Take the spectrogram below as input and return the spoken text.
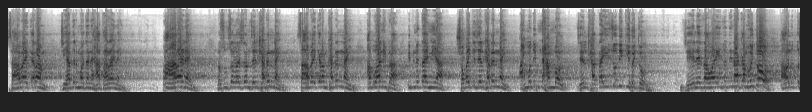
সাহাবাই কারাম জিহাদের ময়দানে হাত হারায় নাই, পা হারায় নাই, রসুল সাল্লাহ ইসলাম জেল খাটেন নাই সাহাবাই কারাম খাটেন নাই, আবু হানিফা, ইবনে তাইমিয়া সবাইকে জেল খাটেন নাই, আহমদ ইবনে হাম্বল জেল খাটাই যদি কি হইতো? জেলে যাওয়াই যদি নাকাম হইতো, তাহলে তো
